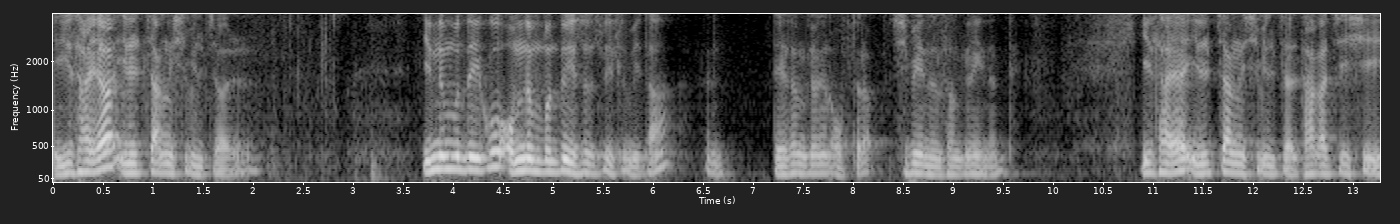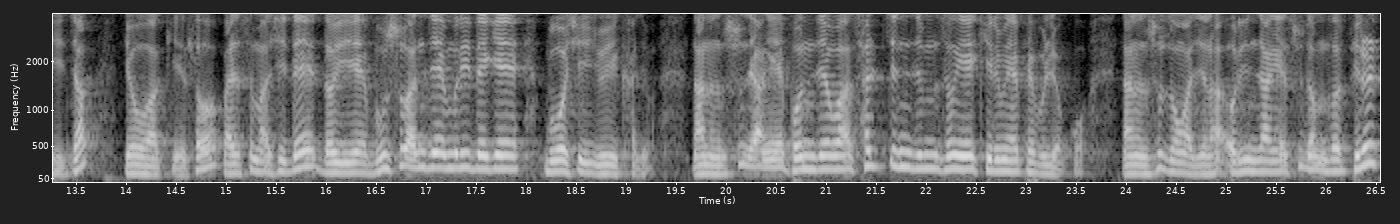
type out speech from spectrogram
이사야 1장 11절. 있는 분도 있고 없는 분도 있을 수 있습니다. 내 성경에는 없더라고. 집에 있는 성경이 있는데. 이사야 1장 11절 다 같이 시작. 여호와께서 말씀하시되 너희의 무수한 재물이 되게 무엇이 유익하뇨? 나는 순양의 번제와 살찐 짐승의 기름에 배불렸고 나는 수동아지나 어린 양의 수점서피를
